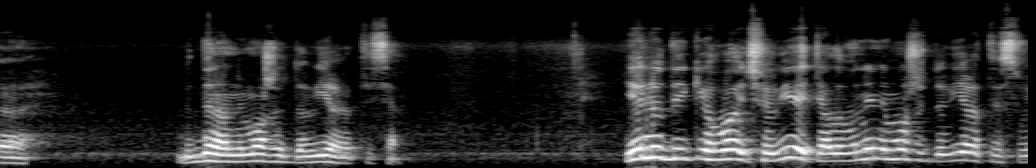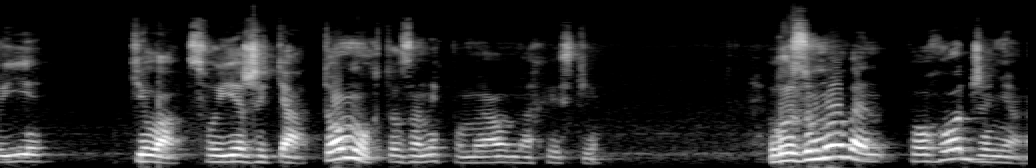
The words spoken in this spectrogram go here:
е, людина не може довіритися. Є люди, які говорять, що вірять, але вони не можуть довірити свої тіла, своє життя тому, хто за них помирав на Христі. Розумове погодження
